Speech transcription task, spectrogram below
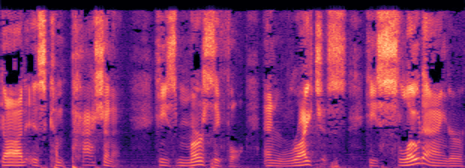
God is compassionate. He's merciful and righteous. He's slow to anger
